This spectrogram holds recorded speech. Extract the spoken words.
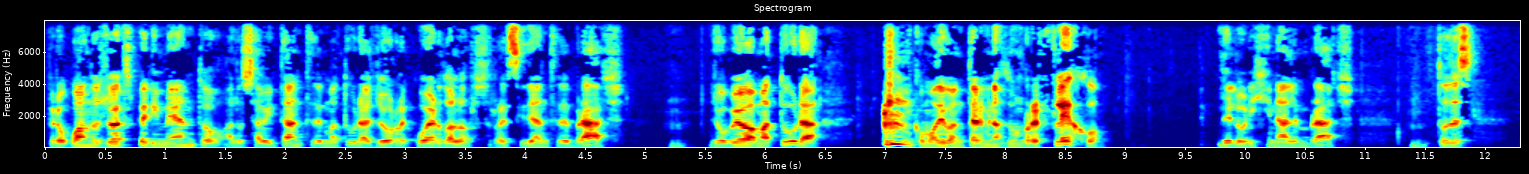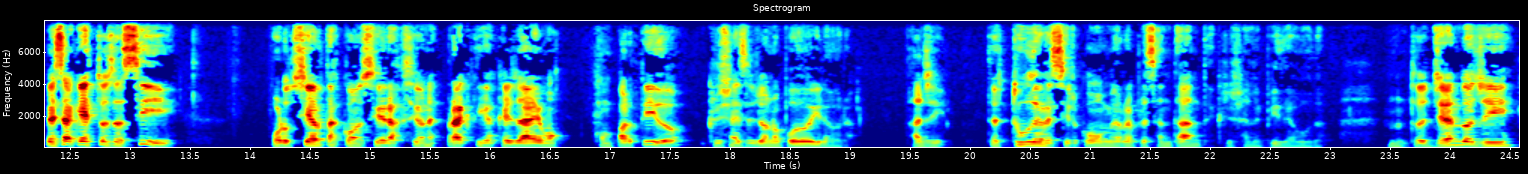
Pero cuando yo experimento a los habitantes de Mathura, yo recuerdo a los residentes de Braj. Yo veo a Mathura, como digo, en términos de un reflejo del original en Braj. Entonces, pese a que esto es así, por ciertas consideraciones prácticas que ya hemos compartido, Krishna dice, yo no puedo ir ahora, allí. Entonces tú debes ir como mi representante, Krishna le pide a Buda. Entonces yendo allí,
